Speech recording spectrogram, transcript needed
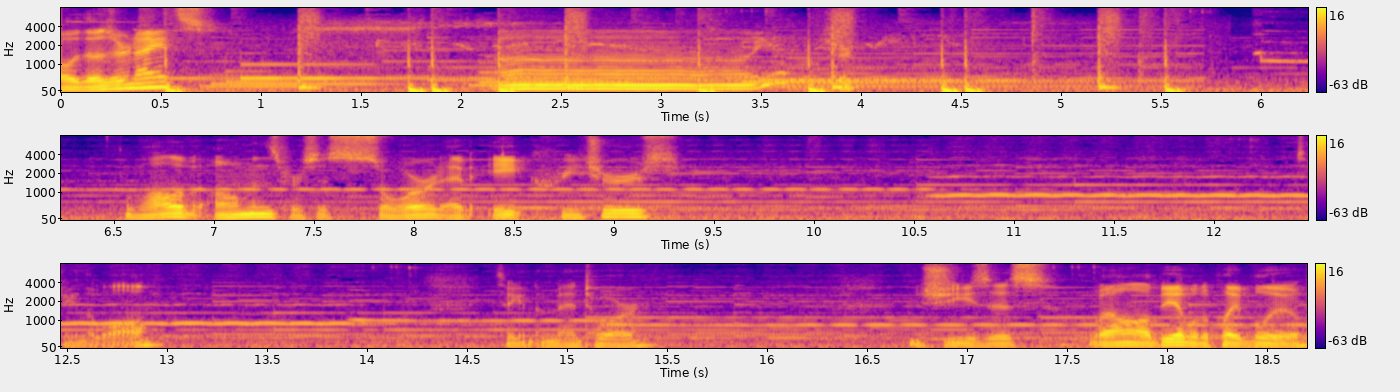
Oh, those are knights? Uh, yeah, sure. Wall of Omens versus Sword. I have eight creatures. Taking the wall. Taking the Mentor. Jesus. Well, I'll be able to play blue.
